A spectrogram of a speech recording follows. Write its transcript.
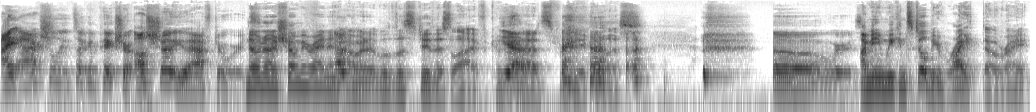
I actually took a picture. I'll show you afterwards. No, no, show me right now. Okay. Wanna, well, let's do this live because Yeah. that's ridiculous. Oh, where is? I mean, we can still be right though, right?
